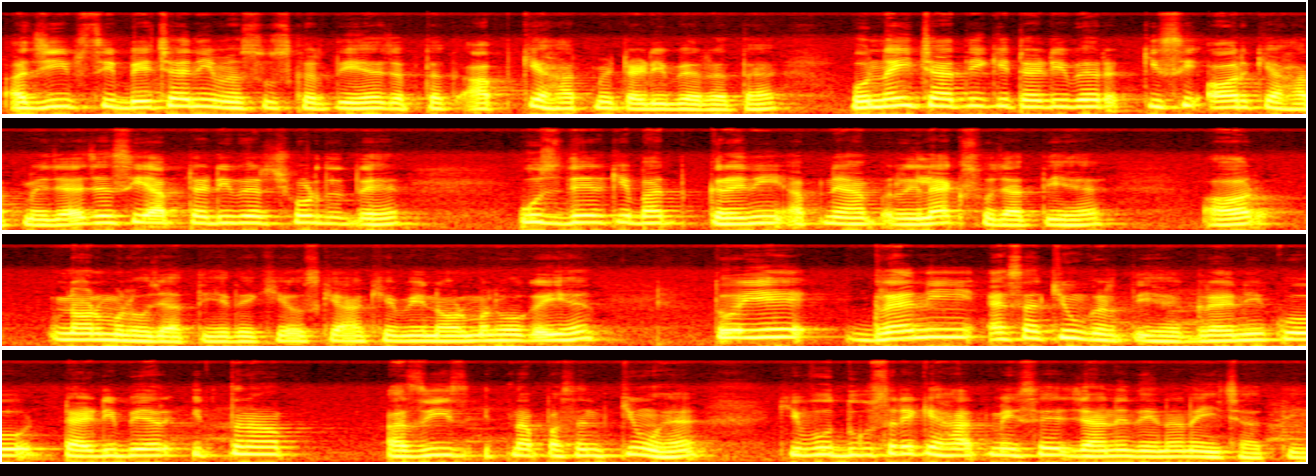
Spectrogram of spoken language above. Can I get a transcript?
अजीब सी बेचैनी महसूस करती है जब तक आपके हाथ में टेडी बेयर रहता है। वो नहीं चाहती कि टेडी बेयर किसी और के हाथ में जाए। जैसे ही आप टेडी बेयर छोड़ देते हैं कुछ देर के बाद ग्रैनी अपने आप रिलैक्स हो जाती है और नॉर्मल हो जाती है, देखिए, उसकी आँखें भी नॉर्मल हो गई है। तो ये ग्रैनी ऐसा क्यों करती है? ग्रैनी को टेडी बेयर इतना अज़ीज़, इतना पसंद क्यों है कि वो दूसरे के हाथ में इसे जाने देना नहीं चाहती?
